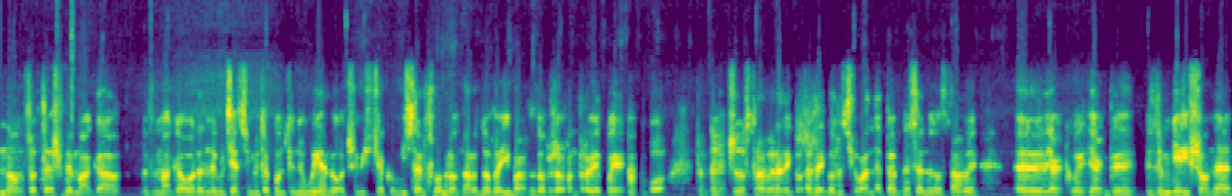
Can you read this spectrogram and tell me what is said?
no to też wymaga, wymagało renegocjacji. My to kontynuujemy oczywiście jako Ministerstwo Obrony Narodowej i bardzo dobrze, że pan prawie pojechał, bo pewne rzeczy zostały renegocjowane, pewne ceny zostały e, jak, jakby zmniejszone.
